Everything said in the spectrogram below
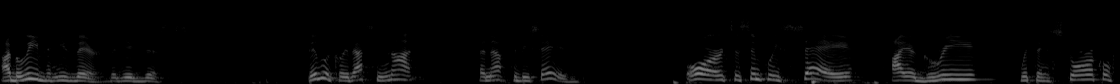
I believe that He's there, that He exists, biblically, that's not enough to be saved. Or to simply say, I agree with the historical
